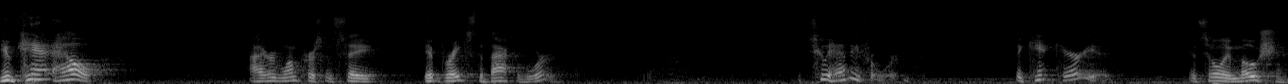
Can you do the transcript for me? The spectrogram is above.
you can't help. I heard one person say, it breaks the back of words. It's too heavy for words. They can't carry it. And so emotion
